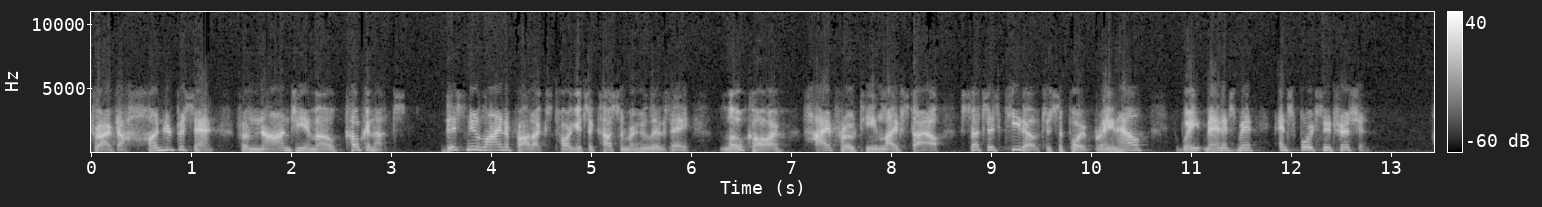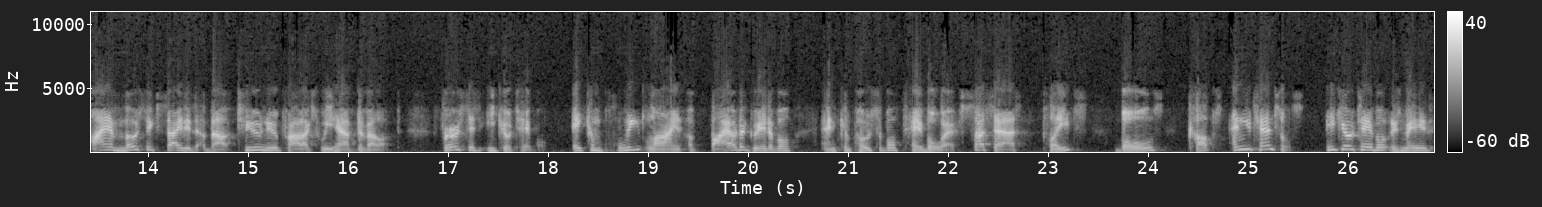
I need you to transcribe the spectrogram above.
derived 100% from non-GMO coconuts. This new line of products targets a customer who lives a low-carb, high-protein lifestyle, such as keto, to support brain health, weight management, and sports nutrition. I am most excited about two new products we have developed. First is EcoTable, a complete line of biodegradable and compostable tableware, such as plates, bowls, cups, and utensils. EcoTable is made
